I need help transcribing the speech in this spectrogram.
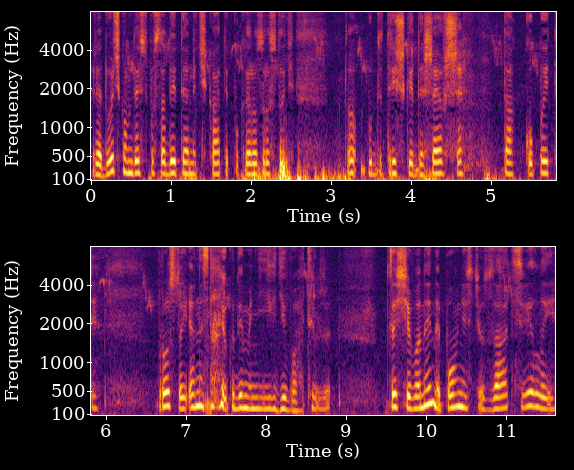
рядочком десь посадити, а не чекати, поки розростуть, то буде трішки дешевше так купити. Просто я не знаю, куди мені їх дівати вже. Це ще вони не повністю зацвіли.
